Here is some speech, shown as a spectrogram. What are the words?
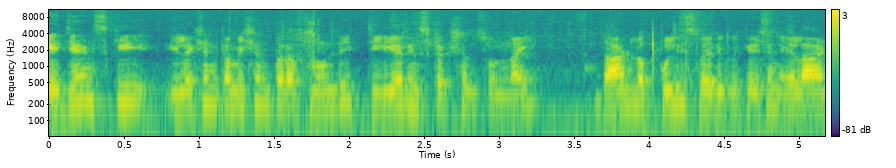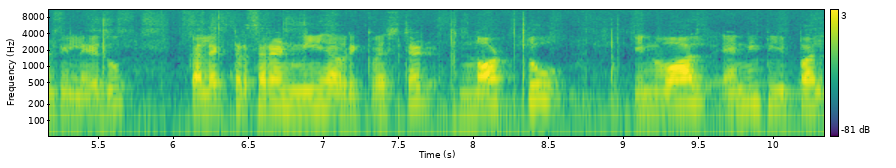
ఏజెంట్స్కి ఎలక్షన్ కమిషన్ తరఫు నుండి క్లియర్ ఇన్స్ట్రక్షన్స్ ఉన్నాయి దాంట్లో పోలీస్ వెరిఫికేషన్ ఎలాంటి లేదు collector sir and we have requested not to involve any people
